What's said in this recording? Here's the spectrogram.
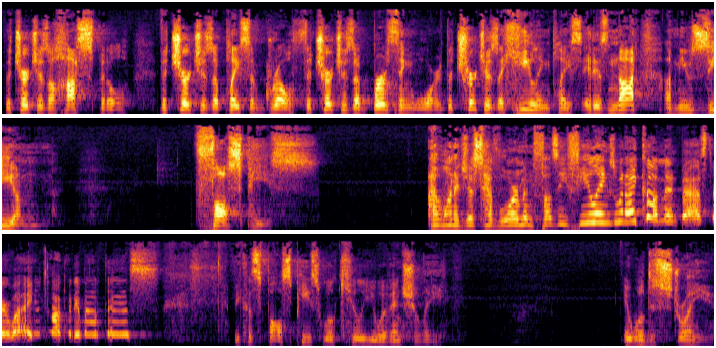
The church is a hospital. The church is a place of growth. The church is a birthing ward. The church is a healing place. It is not a museum. False peace. I want to just have warm and fuzzy feelings when I come in, Pastor. Why are you talking about this? Because false peace will kill you eventually, it will destroy you.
